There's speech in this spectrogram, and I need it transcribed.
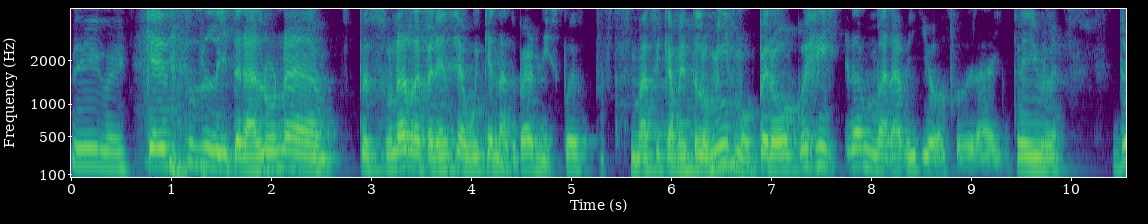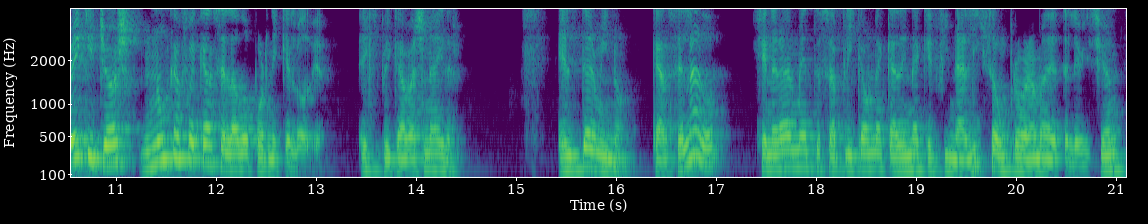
Sí, güey. Que es pues literal una pues una referencia a Weekend at Bernie's, pues, pues básicamente lo mismo, pero güey, era maravilloso, era increíble. Drake y Josh nunca fue cancelado por Nickelodeon, explicaba Schneider. El término cancelado generalmente se aplica a una cadena que finaliza un programa de televisión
